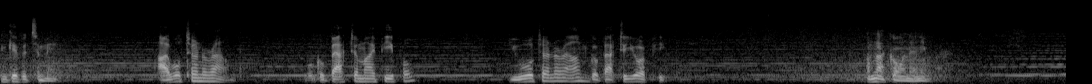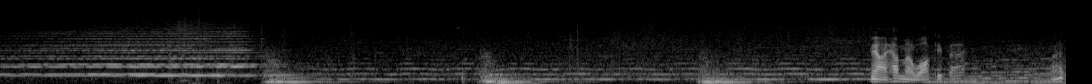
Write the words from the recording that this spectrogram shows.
and give it to me. I will turn around. We'll go back to my people. You will turn around, and go back to your people. I'm not going anywhere. May I have my walkie back? What?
